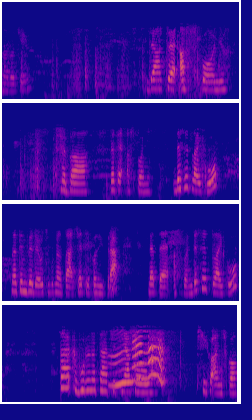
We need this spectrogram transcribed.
natočím, dáte aspoň třeba, dáte aspoň 10 lajků na tom videu, co budu natáčet, jako zítra, dáte aspoň 10 lajků, tak budu natáčet nějakou psycho Aničko,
